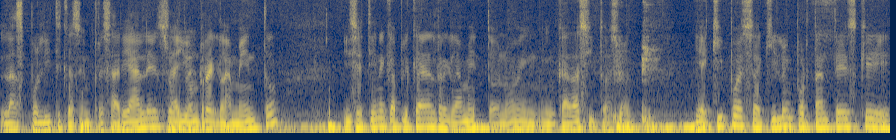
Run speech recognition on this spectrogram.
las políticas empresariales, hay un reglamento y se tiene que aplicar el reglamento en, cada situación. Y aquí pues aquí lo importante es que,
